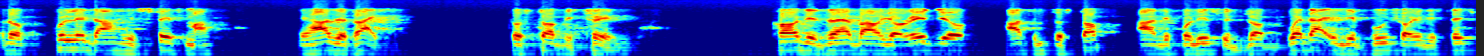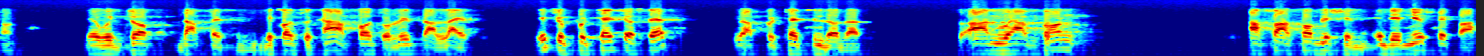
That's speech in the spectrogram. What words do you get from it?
you know, pulling down his face mask, he has a right to stop the train. Call the driver on your radio, ask him to stop, and the police will drop, whether in the bush or in the station, they will drop that person because we can't afford to risk our life. If you protect yourself, you are protecting others. So, and we have gone as far as publishing in the newspaper,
